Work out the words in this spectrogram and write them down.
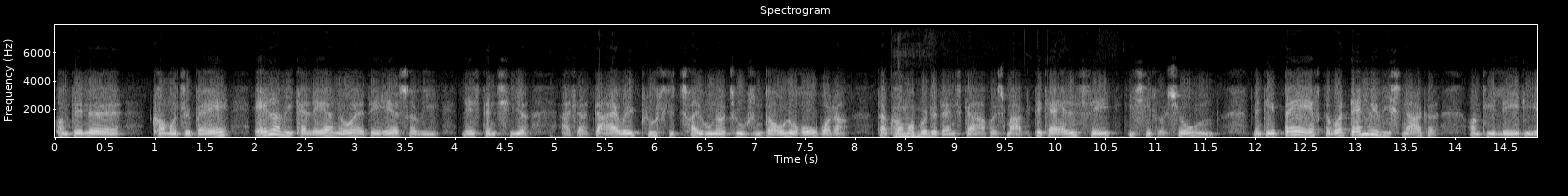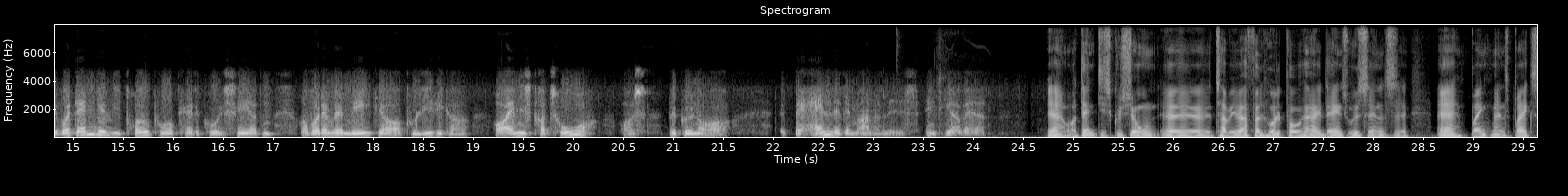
om den øh, kommer tilbage, eller vi kan lære noget af det her, så vi næsten siger, altså der er jo ikke pludselig 300.000 dogne roboter, der kommer mm. på det danske arbejdsmarked. Det kan alle se i situationen. Men det er bagefter, hvordan vil vi snakke om de ledige? Hvordan vil vi prøve på at kategorisere dem? Og hvordan vil medier og politikere og administratorer også begynde at behandle dem anderledes, end de har været? Ja, og den diskussion øh, tager vi i hvert fald hul på her i dagens udsendelse af Brinkmanns Brix.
